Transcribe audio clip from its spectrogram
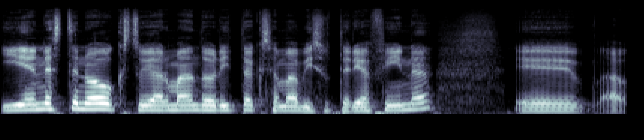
Y en este nuevo que estoy armando ahorita que se llama Bisutería Fina, eh, ah,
